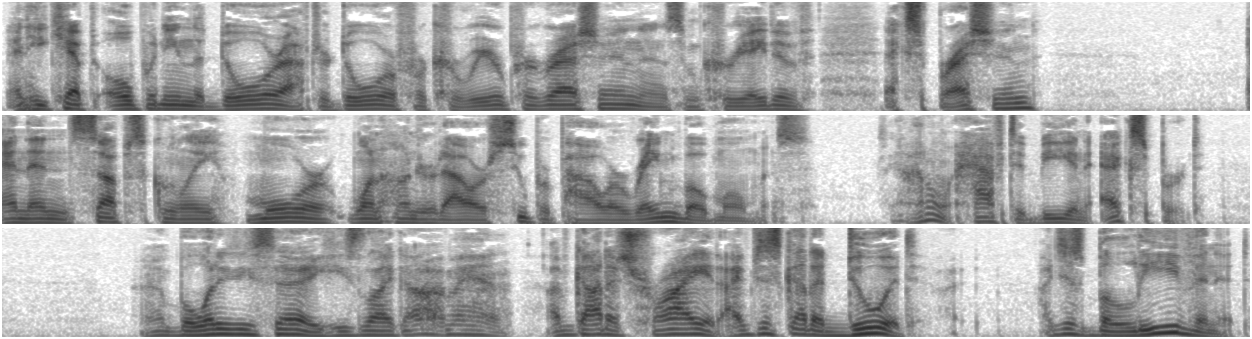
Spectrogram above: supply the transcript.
And he kept opening the door after door for career progression and some creative expression. And then subsequently, more 100 hour superpower rainbow moments. I don't have to be an expert. Uh, but what did he say? He's like, oh man, I've got to try it. I've just got to do it. I just believe in it.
